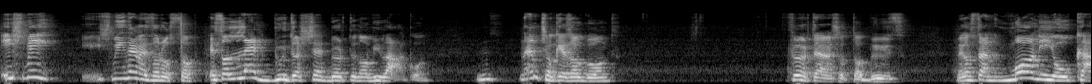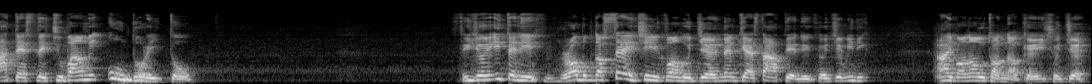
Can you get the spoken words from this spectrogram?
És még, és még nem ez a rosszabb. Ez a legbüdösebb börtön a világon. Nem csak ez a gond. Föltelmes ott a bűz. Meg aztán maniókát tesznek csupán, ami undorító. Így, hogy itteni raboknak szerencséjük van, hogy nem kell ezt átélniük, hogy mindig ágyban aut adnak, és hogy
